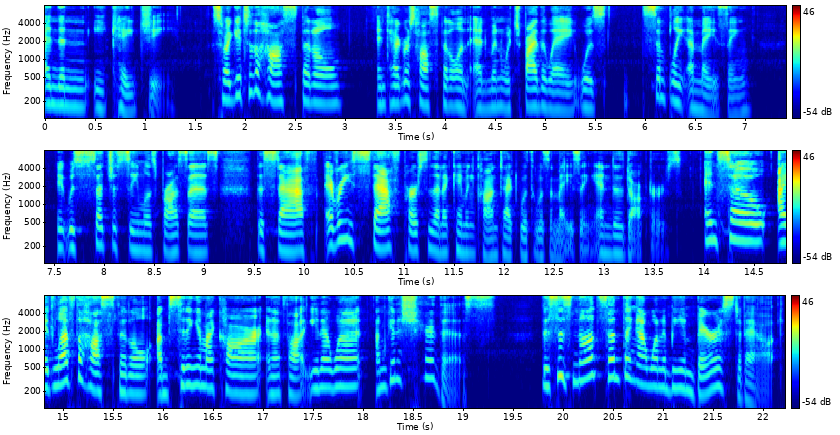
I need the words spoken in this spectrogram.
and then an EKG. So I get to the hospital, Integris Hospital in Edmond, which by the way was simply amazing. It was such a seamless process. The staff, every staff person that I came in contact with was amazing, and the doctors. And so I left the hospital. I'm sitting in my car, and I thought, you know what? I'm going to share this. This is not something I want to be embarrassed about.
